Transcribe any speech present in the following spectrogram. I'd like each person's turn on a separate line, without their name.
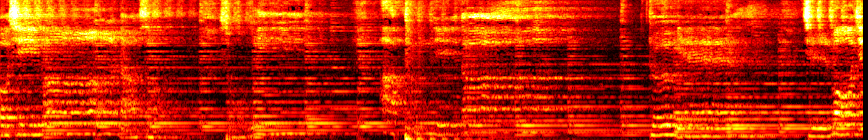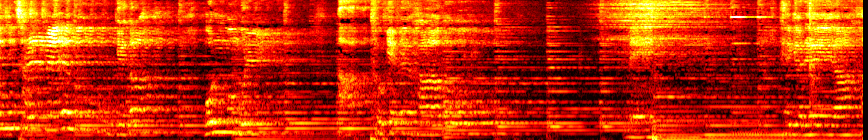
것이 많아서 손이 아픕니다. 등에 짊어진 삶의 무게가 온몸을 아프게 하고 매일 해결해야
